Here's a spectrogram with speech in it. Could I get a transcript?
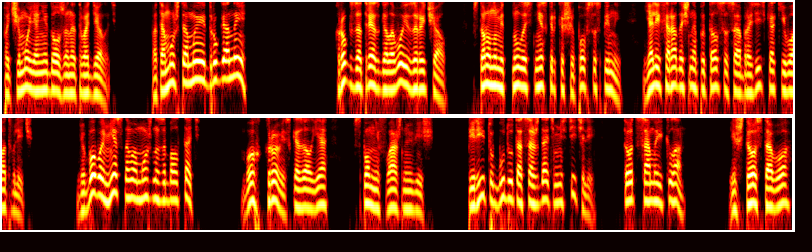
«Почему я не должен этого делать?» «Потому что мы друганы!» Крок затряс головой и зарычал. В сторону метнулось несколько шипов со спины. Я лихорадочно пытался сообразить, как его отвлечь. Любого местного можно заболтать. «Бог крови», — сказал я, вспомнив важную вещь. Периту будут осаждать мстители, тот самый клан. И что с того?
